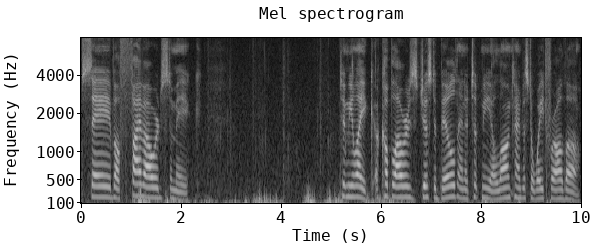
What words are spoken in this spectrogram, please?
say, about five hours to make. Took me like a couple hours just to build, and it took me a long time just to wait for all the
